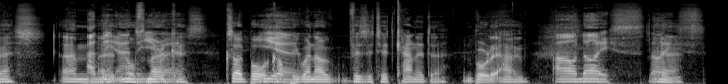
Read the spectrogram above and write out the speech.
US, um, And the- uh, and North the America. Because I bought a Yeah. copy when I visited Canada and brought it home. oh nice nice.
